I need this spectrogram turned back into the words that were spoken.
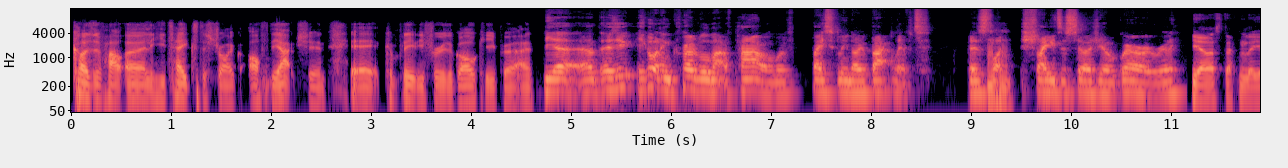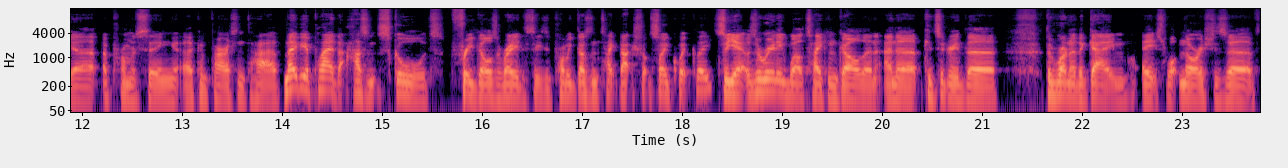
because of how early he takes the strike off the action, it completely threw the goalkeeper. And yeah, uh, he got an incredible amount of power with basically no backlift. It's like mm-hmm. shades of Sergio Aguero, really. Yeah, that's definitely a, a promising uh, comparison to have. Maybe a player that hasn't scored three goals already this season probably doesn't take that shot so quickly. So yeah, it was a really well taken goal, and, and uh, considering the the run of the game, it's what Norwich deserved.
